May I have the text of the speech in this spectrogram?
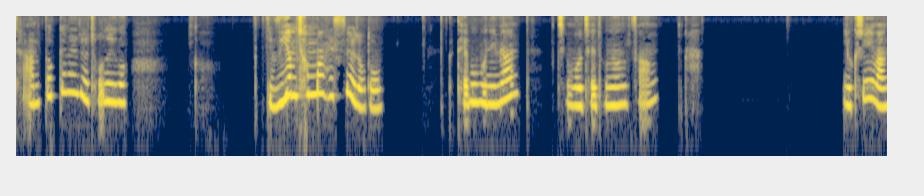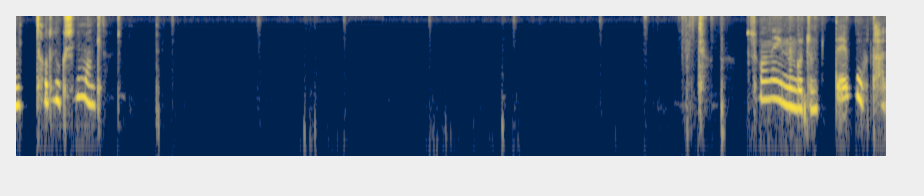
잘안 뺏겨내줘요. 저도 이거 위험천만했어요. 저도 대부분이면 지금 뭐 제 동영상 욕심이 많, 저도 욕심이 많긴 손에 있는 것 좀 떼고 다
